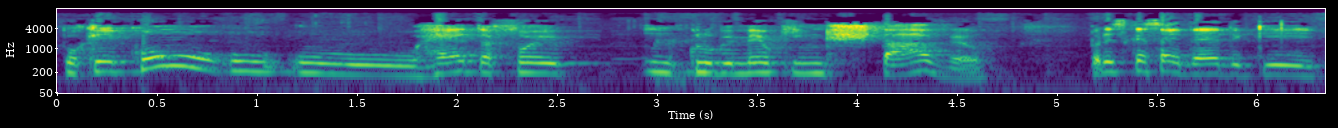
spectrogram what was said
Porque, como o, o Reta foi um clube meio que instável, por isso que essa ideia de que.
